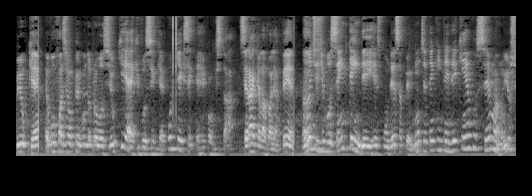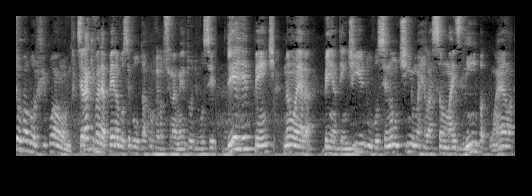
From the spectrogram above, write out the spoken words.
Eu quero. Eu vou fazer uma pergunta para você. O que é que você quer? Por que, que você quer reconquistar? Será que ela vale a pena? Antes de você entender e responder essa pergunta, você tem que entender quem é você, mano. E o seu valor ficou aonde? Será que vale a pena você voltar para um relacionamento onde você, de repente, não era bem atendido, você não tinha uma relação mais limpa com ela,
